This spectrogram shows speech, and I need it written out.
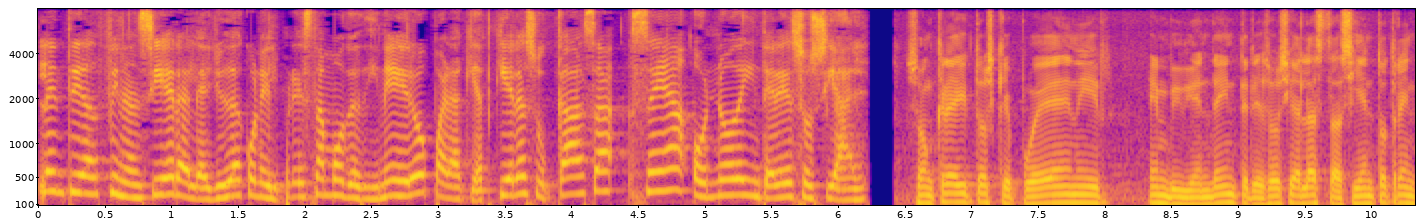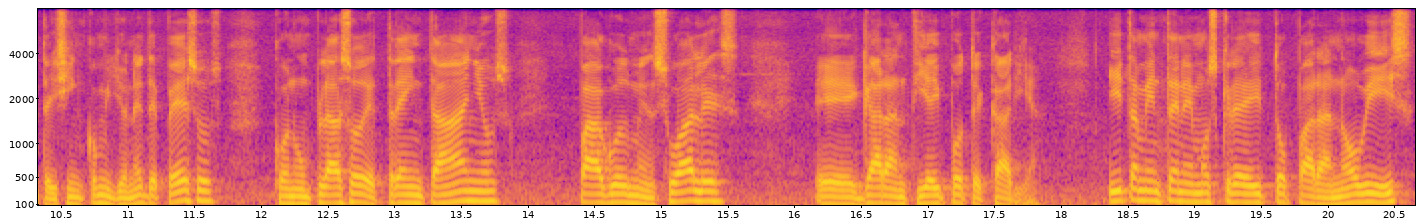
la entidad financiera le ayuda con el préstamo de dinero para que adquiera su casa, sea o no de interés social. Son créditos que pueden ir en vivienda de interés social hasta 135 millones de pesos, con un plazo de 30 años pagos mensuales, eh, garantía hipotecaria. Y también tenemos crédito para novis,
